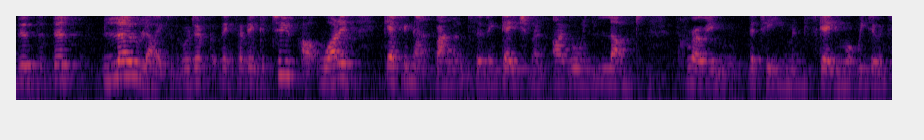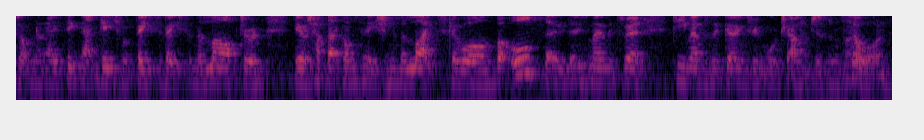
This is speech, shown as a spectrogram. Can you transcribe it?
the the, the low lights, the more difficult things, I think are two part. One is getting that balance of engagement. I've always loved growing the team and scaling what we do and so on. And I think that engagement face to face and the laughter and being able to have that conversation and the lights go on, but also those moments where team members are going through more challenges and so on.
